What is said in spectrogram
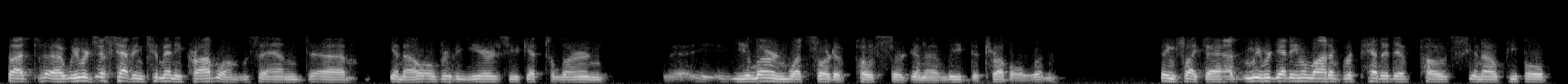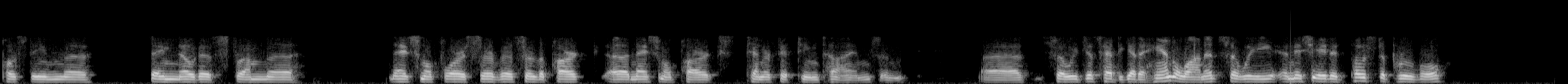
but uh, we were just having too many problems. And, uh, you know, over the years, you get to learn, uh, you learn what sort of posts are going to lead to trouble and things like that. And we were getting a lot of repetitive posts, you know, people posting the same notice from the National Forest Service or the park, uh, national parks 10 or 15 times. And uh, so we just had to get a handle on it. So we initiated post approval.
